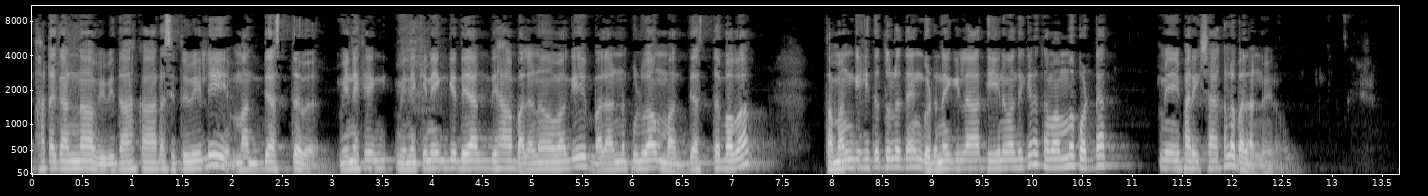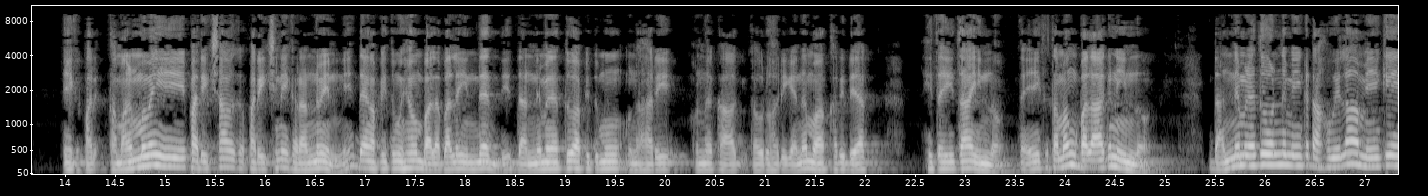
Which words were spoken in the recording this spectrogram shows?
හට ගන්නා විවිධාකාර සිතුවිලි මධ්‍යස්තව වෙන වෙන කෙනෙක්ගේ දෙයක් දිහා බලනවා වගේ බලන්න පුළුවන් මධ්‍යස්ත බවක් තමන්ගේ හිත තුළ දැන් ගොඩනැගිලා තියෙනවද කියලා තමන්ම පොඩ්ඩක් මේ පරීක්ෂා කරලා බලන්න වෙනවා. ඒක තමන්ම මේ පරීක්ෂාව පරීක්ෂණය කරන්න වෙන්නේ. දැන් අපි තුමු එහෙම බල බල ඉඳද්දි දන්නේම නැතුව අපි තුමු මොන හරි මොන කවුරු හරි ගැන මොකක් හරි දෙයක් හිත හිතා ඉන්නවා. දැන් ඒක තමන් බලාගෙන ඉන්නවා. දන්නේම නැතුව ඔන්න මේකට අහු වෙලා මේකේ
